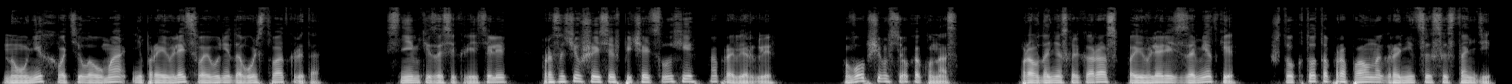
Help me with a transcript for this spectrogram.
Но у них хватило ума не проявлять своего недовольства открыто. Снимки засекретили, просочившиеся в печать слухи опровергли. В общем, все как у нас. Правда, несколько раз появлялись заметки, что кто-то пропал на границе с Истанди.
